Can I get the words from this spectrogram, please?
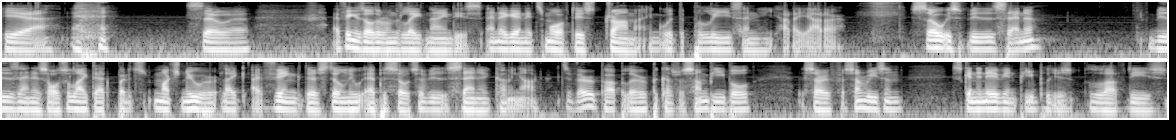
Yeah. so uh, I think it's also from the late 90s. And again, it's more of this drama with the police and yada yada. So is Hvide Sande. Hvide is also like that, but it's much newer. Like I think there's still new episodes of Hvide coming out. It's very popular because for some people, sorry, for some reason, Scandinavian people just love these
